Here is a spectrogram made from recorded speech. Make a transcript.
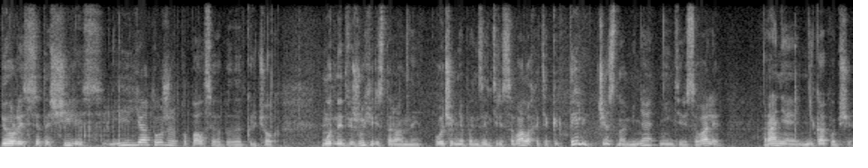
перлись, все тащились. И я тоже попался под этот крючок модной движухи ресторанной. Очень меня заинтересовало, хотя коктейли, честно, меня не интересовали ранее никак вообще,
